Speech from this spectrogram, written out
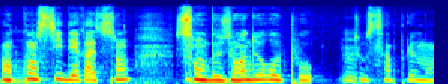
en considération son besoin de repos Mm. tout simplement.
